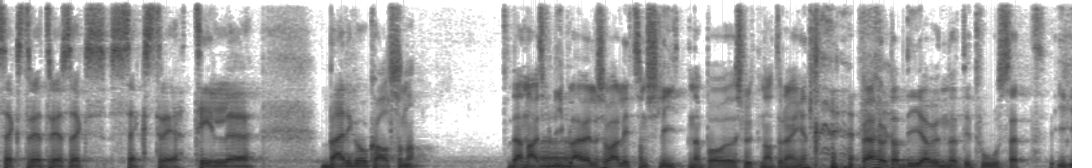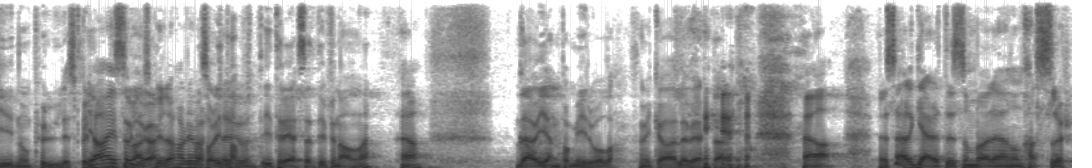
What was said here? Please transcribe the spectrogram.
6-3, 3-6, 6-3 til eh, Berg og Karlsson, da. Det er nice, for de pleier ellers å være litt sånn slitne på slutten av turneringen. For jeg har hørt at de har vunnet i to sett i, i noen pullespill. Ja, i pullespillet har de vært... Og så har de tapt i tre sett i finalene. Ja. Det er jo igjen på Myhrvold, da, som ikke har levert der. ja. Så er det Gareth som bare er noen hustler.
